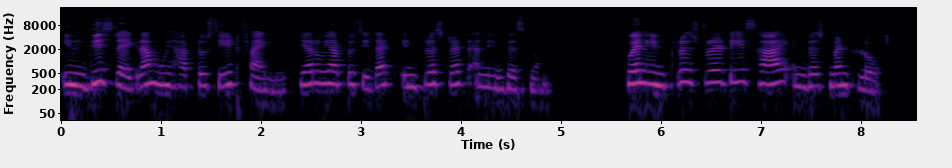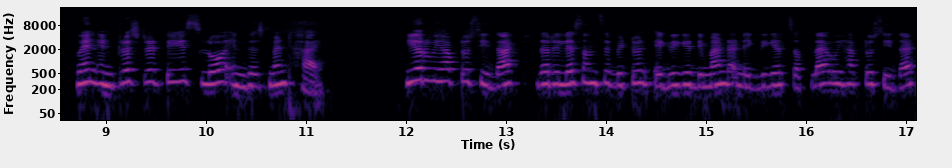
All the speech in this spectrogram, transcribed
In this diagram, we have to see it finally. Here we have to see that interest rate and investment. When interest rate is high, investment low. When interest rate is low, investment high. Here we have to see that the relationship between aggregate demand and aggregate supply, we have to see that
